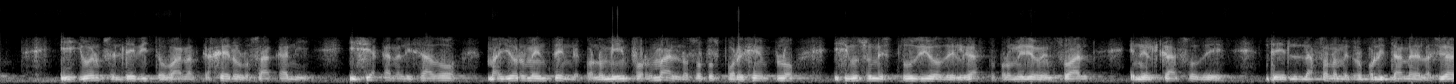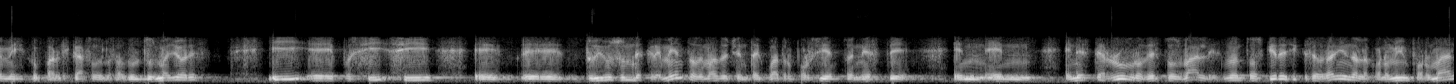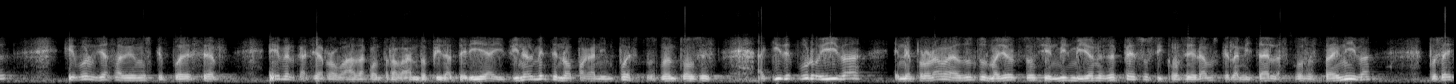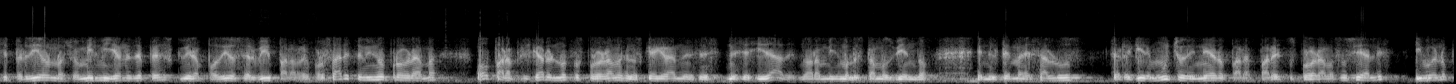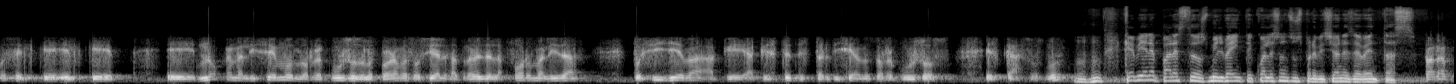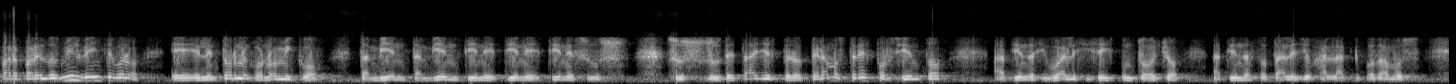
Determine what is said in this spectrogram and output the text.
y, bueno, pues el débito van al cajero, lo sacan y, y se ha canalizado mayormente en la economía informal. Nosotros, por ejemplo, hicimos un estudio del gasto promedio mensual en el caso de, de la zona metropolitana de la Ciudad de México para el caso de los adultos mayores y eh, pues sí sí eh, eh, tuvimos un decremento de más de 84% en este en, en en este rubro de estos vales no entonces quiere decir que se están yendo a la economía informal que bueno ya sabemos que puede ser eh, mercancía robada contrabando piratería y finalmente no pagan impuestos no entonces aquí de puro IVA en el programa de adultos mayores que son 100 mil millones de pesos y consideramos que la mitad de las cosas está en IVA pues ahí se perdieron 8 mil millones de pesos que hubieran podido servir para reforzar este mismo programa o para aplicarlo en otros programas en los que hay grandes neces- necesidades. ¿no? Ahora mismo lo estamos viendo en el tema de salud, se requiere mucho dinero para, para estos programas sociales y bueno, pues el que, el que eh, no canalicemos los recursos de los programas sociales a través de la formalidad, pues sí lleva a que a que esté desperdiciando estos recursos escasos, ¿no? ¿Qué viene para este 2020? ¿Cuáles son sus previsiones de ventas? Para para para el 2020, bueno, eh, el entorno económico también también tiene tiene tiene sus sus, sus detalles, pero esperamos 3% a tiendas iguales y 6.8 a tiendas totales y ojalá que podamos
